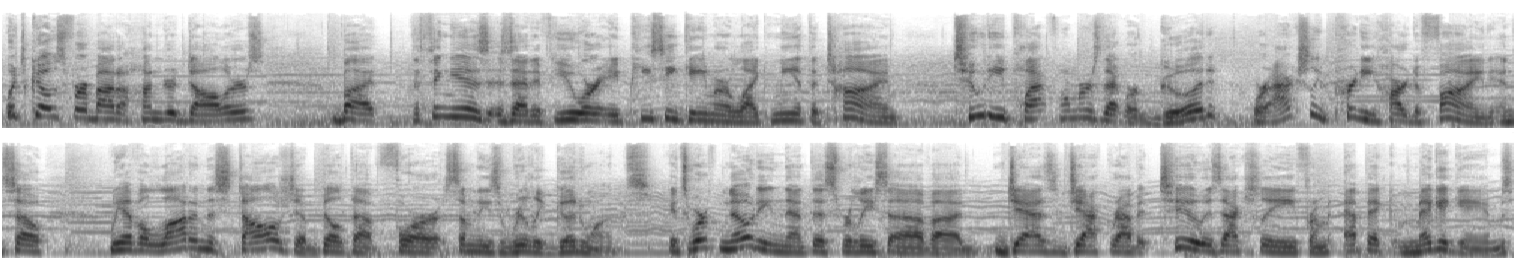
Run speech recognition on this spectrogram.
which goes for about $100. But the thing is, is that if you were a PC gamer like me at the time, 2D platformers that were good were actually pretty hard to find, and so we have a lot of nostalgia built up for some of these really good ones. It's worth noting that this release of uh, Jazz Jackrabbit 2 is actually from Epic Mega Games,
